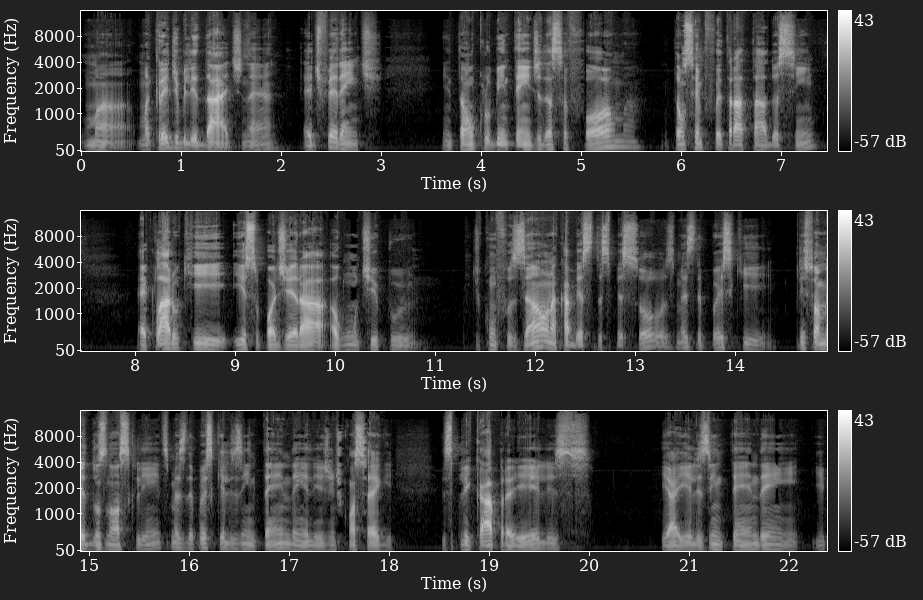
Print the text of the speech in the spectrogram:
uma, uma credibilidade, né? É diferente. Então, o clube entende dessa forma. Então, sempre foi tratado assim. É claro que isso pode gerar algum tipo de confusão na cabeça das pessoas, mas depois que, principalmente dos nossos clientes, mas depois que eles entendem ali, a gente consegue explicar para eles e aí eles entendem e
